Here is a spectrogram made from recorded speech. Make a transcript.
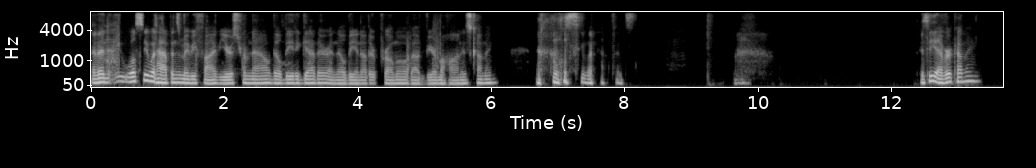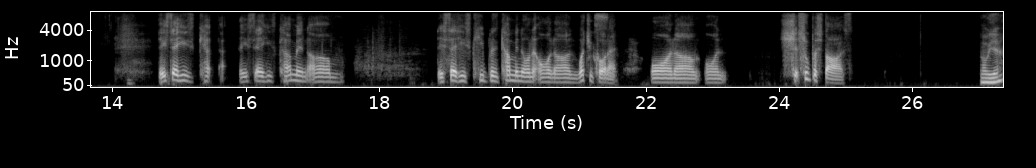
And then we'll see what happens. Maybe five years from now, they'll be together and there'll be another promo about Veer Mahaan is coming. we'll see what happens. Is he ever coming? they say he's they said he's coming. Um, they said he's keeping coming on on on what you call that on um on sh- superstars. Oh, yeah?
